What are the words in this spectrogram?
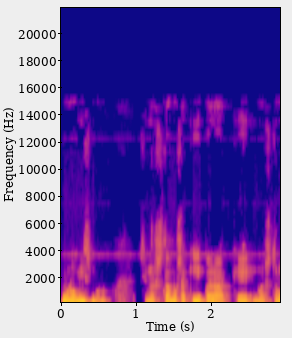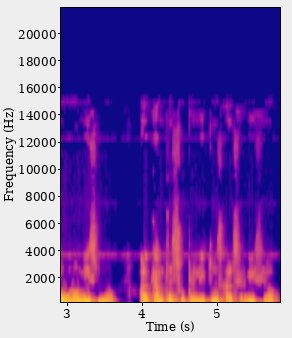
uno mismo, ¿no? sino estamos aquí para que nuestro uno mismo alcance su plenitud al servicio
